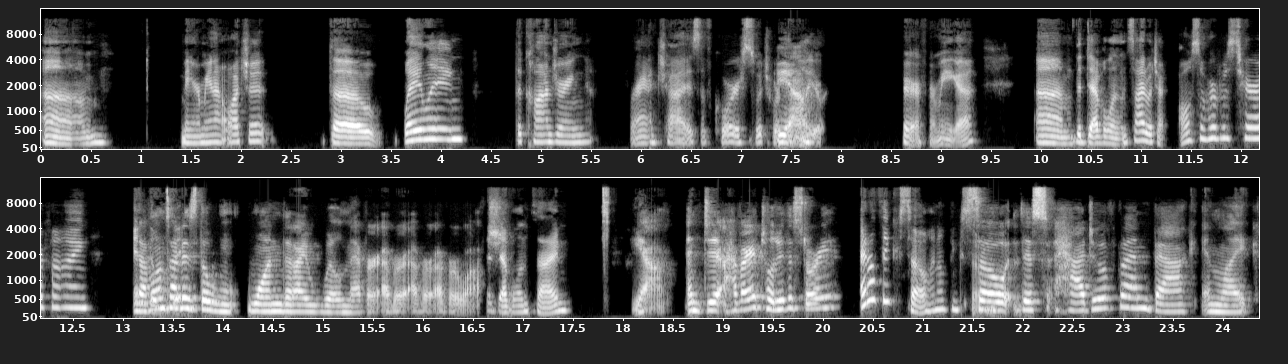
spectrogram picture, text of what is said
Um, may or may not watch it. The Wailing, The Conjuring franchise, of course, which we're Yeah. familiar with. Vera Farmiga. Um, The Devil Inside, which I also heard was terrifying. And Devil Inside Witch- is the one that I will never, ever, ever, ever watch. The. Devil Inside. Yeah. And did, have I told you the story? I don't think so. I don't think so. So this had to have been back in like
